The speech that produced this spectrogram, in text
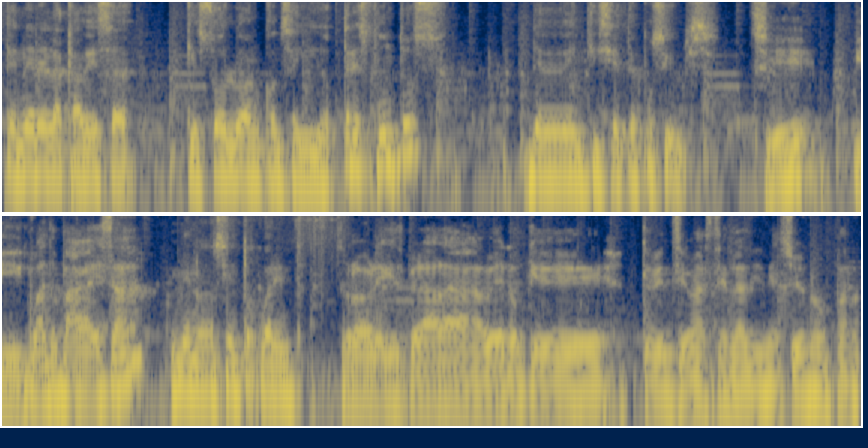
tener en la cabeza que solo han conseguido tres puntos de 27 posibles. Sí, ¿y cuánto paga esa? Menos 140. Solo habría que esperar a ver que, que Benzema esté en la alineación, ¿no? Para,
